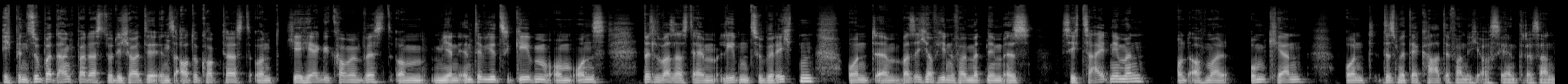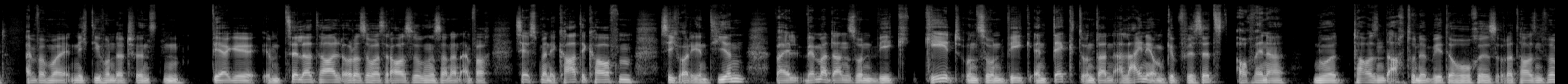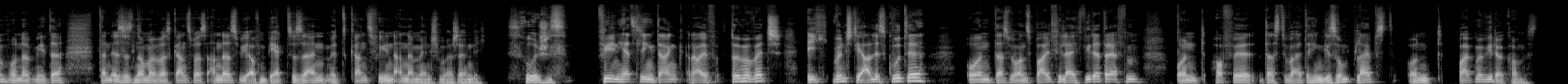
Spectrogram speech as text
Ich bin super dankbar, dass du dich heute ins Auto gehockt hast und hierher gekommen bist, um mir ein Interview zu geben, um uns ein bisschen was aus deinem Leben zu berichten. Und ähm, was ich auf jeden Fall mitnehme, ist, sich Zeit nehmen und auch mal umkehren. Und das mit der Karte fand ich auch sehr interessant. Einfach mal nicht die 100 schönsten Berge im Zillertal oder sowas raussuchen, sondern einfach selbst mal eine Karte kaufen, sich orientieren, weil wenn man dann so einen Weg geht und so einen Weg entdeckt und dann alleine am Gipfel sitzt, auch wenn er nur 1800 Meter hoch ist oder 1500 Meter, dann ist es nochmal was ganz was anderes, wie auf dem Berg zu sein mit ganz vielen anderen Menschen wahrscheinlich. So ist es. Vielen herzlichen Dank, Ralf Dulmowitsch. Ich wünsche dir alles Gute und dass wir uns bald vielleicht wieder treffen und hoffe, dass du weiterhin gesund bleibst und bald mal wiederkommst.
